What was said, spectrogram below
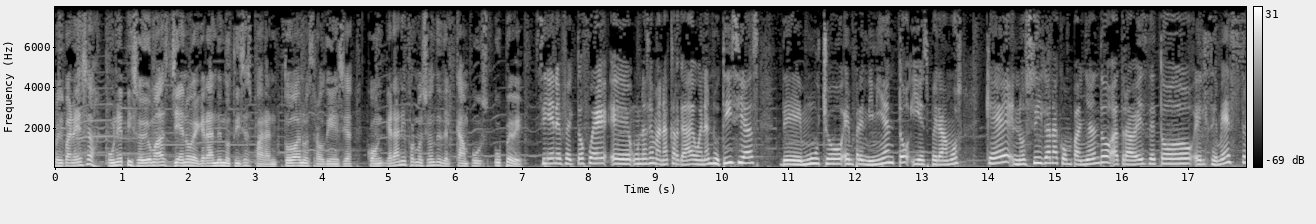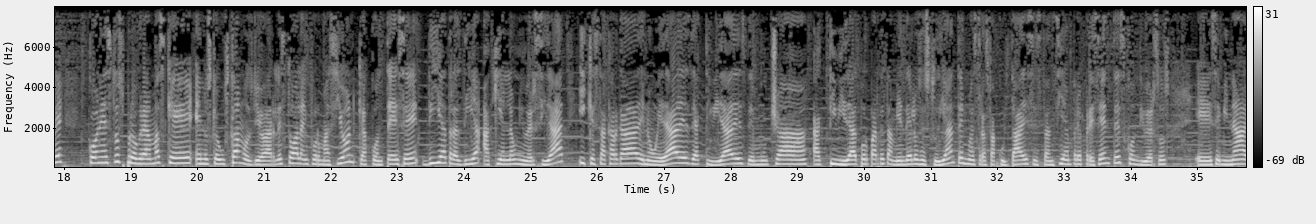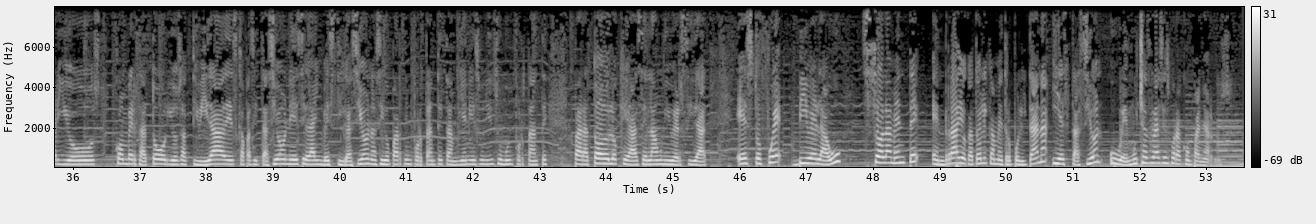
Pues Vanessa, un episodio más lleno de grandes noticias para toda nuestra audiencia, con gran información desde el campus UPB. Sí, en efecto fue eh, una semana cargada de buenas noticias, de mucho emprendimiento y esperamos que nos sigan acompañando a través de todo el semestre con estos programas que en los que buscamos llevarles toda la información que acontece día tras día aquí en la universidad y que está cargada de novedades, de actividades, de mucha actividad por parte también de los estudiantes. Nuestras facultades están siempre presentes con diversos eh, seminarios, conversatorios, actividades, capacitaciones, la investigación ha sido parte importante también y es un insumo importante para todo lo que hace la universidad. Esto fue Vive la U solamente en Radio Católica Metropolitana y Estación V. Muchas gracias por acompañarnos.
